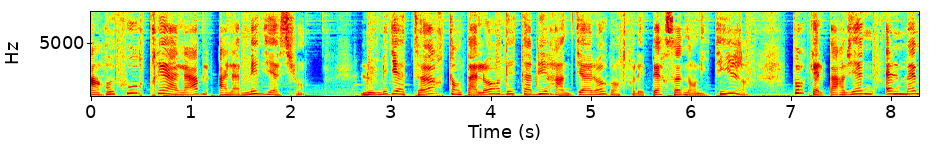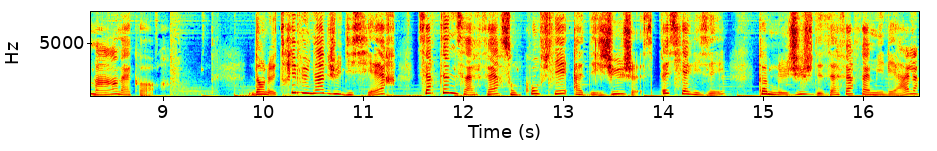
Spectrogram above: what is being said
un recours préalable à la médiation. Le médiateur tente alors d'établir un dialogue entre les personnes en litige pour qu'elles parviennent elles-mêmes à un accord. Dans le tribunal judiciaire, certaines affaires sont confiées à des juges spécialisés, comme le juge des affaires familiales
